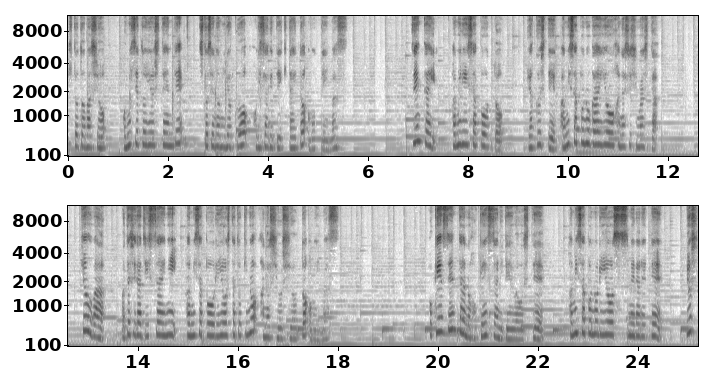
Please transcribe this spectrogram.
人と場所、お店という視点で千歳の魅力を掘り下げていきたいと思っています。前回、ファミリーサポート、略してファミサポの概要をお話ししました。今日は私が実際にファミサポを利用した時の話をしようと思います。保健センターの保健師さんに電話をして、ファミサポの利用を勧められて、よし、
